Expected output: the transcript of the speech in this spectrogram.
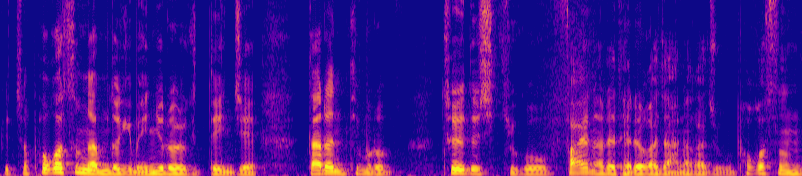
그렇죠. 포거슨 감독이 메뉴를 그때 이제 다른 팀으로 트레이드 시키고 파이널에 데려가지 않아 가지고 포거슨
